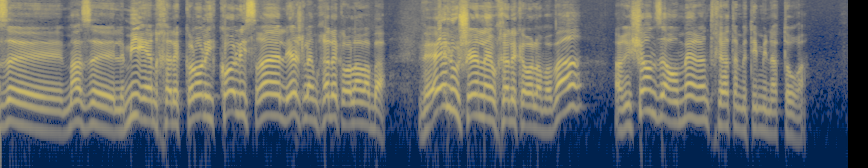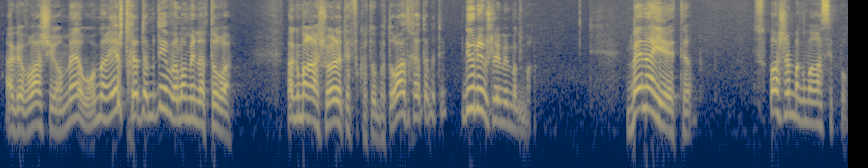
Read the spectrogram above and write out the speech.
זה, מה זה, למי אין חלק, כל, כל ישראל יש להם חלק לעולם הבא. ואלו שאין להם חלק לעולם הבא, הראשון זה האומר אין תחיית המתים מן התורה. אגב, רש"י אומר, הוא אומר, יש תחיית המתים אבל לא מן התורה. הגמרא שואלת איפה כתוב בתורה תחיית המתים, דיונים שלמים בגמרא. בין היתר, סופר שם בגמרא סיפור.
